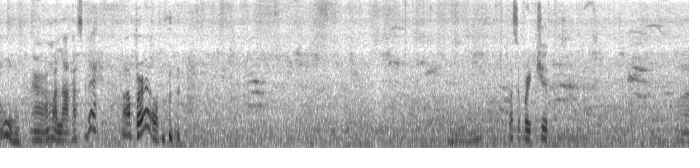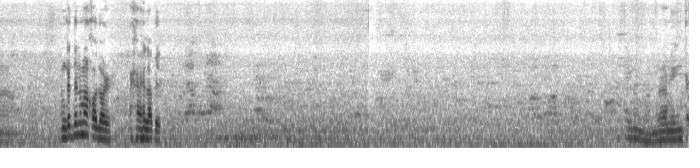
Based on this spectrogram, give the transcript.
Oh, ah, malahas be. Mga pearl. Oh, super cute. Wow. Ang ganda ng mga color. I love it. Naman, maraming ka...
